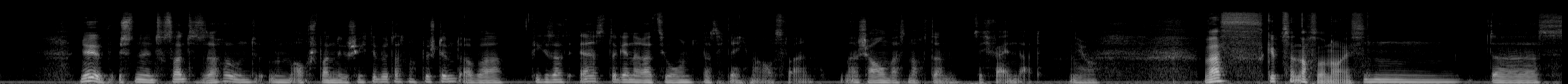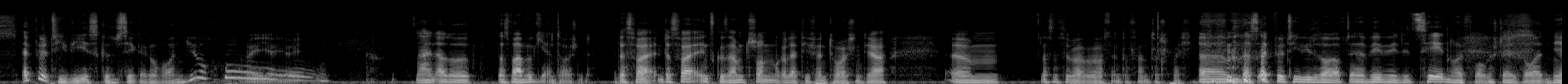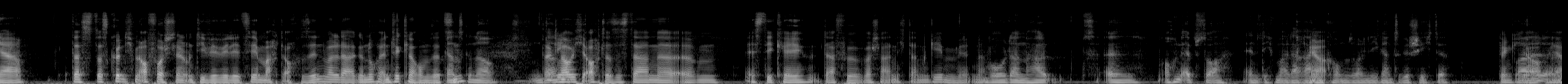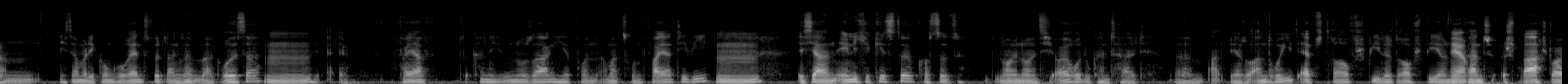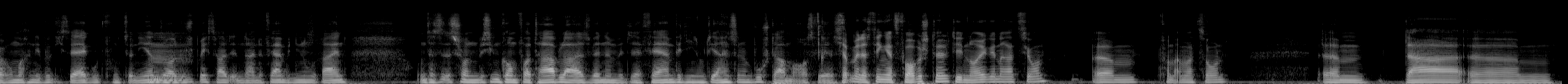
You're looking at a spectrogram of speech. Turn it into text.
Nö, ist eine interessante Sache und ähm, auch spannende Geschichte wird das noch bestimmt, aber wie gesagt, erste Generation lasse ich, denke ich mal, ausfallen. Mal schauen, was noch dann sich verändert. ja. Was gibt's denn noch so Neues? Hm, Das Apple TV ist günstiger geworden. Juhu! Eieiei. Nein, also das war wirklich enttäuschend. Das war, das war insgesamt schon relativ enttäuschend, ja. Ähm, lass uns über was Interessantes sprechen. ähm, das Apple TV soll auf der WWDC neu vorgestellt werden. Ja, das, das könnte ich mir auch vorstellen. Und die WWDC macht auch Sinn, weil da genug Entwickler rumsitzen. Ganz genau. Und Da glaube ich auch, dass es da eine ähm, SDK dafür wahrscheinlich dann geben wird. Ne? Wo dann halt äh, auch ein App Store endlich mal da reinkommen soll in die ganze Geschichte. Denke ich auch, ja. ähm, ich sag mal, die Konkurrenz wird langsam immer größer. Mhm. Äh, Fire, kann ich nur sagen, hier von Amazon Fire TV. Mhm. Ist ja eine ähnliche Kiste, kostet 99 Euro. Du kannst halt ähm, ja, so Android-Apps drauf, Spiele drauf spielen. Ja. Du kannst Sprachsteuerung machen, die wirklich sehr gut funktionieren Mhm. soll. Du sprichst halt in deine Fernbedienung rein. Und das ist schon ein bisschen komfortabler, als wenn du mit der Fernbedienung die einzelnen Buchstaben auswählst. Ich habe mir das Ding jetzt vorbestellt, die neue Generation ähm, von Amazon. Ähm, da ähm,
